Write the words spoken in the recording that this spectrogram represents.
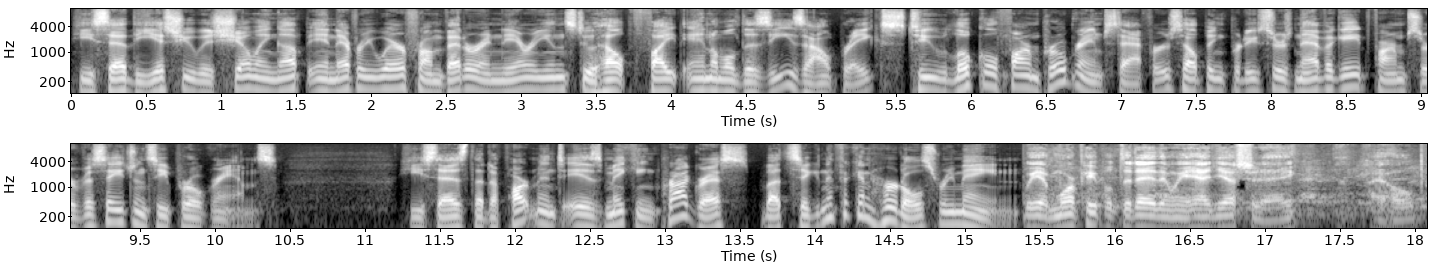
He said the issue is showing up in everywhere from veterinarians to help fight animal disease outbreaks to local farm program staffers helping producers navigate Farm Service Agency programs. He says the department is making progress, but significant hurdles remain. We have more people today than we had yesterday, I hope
